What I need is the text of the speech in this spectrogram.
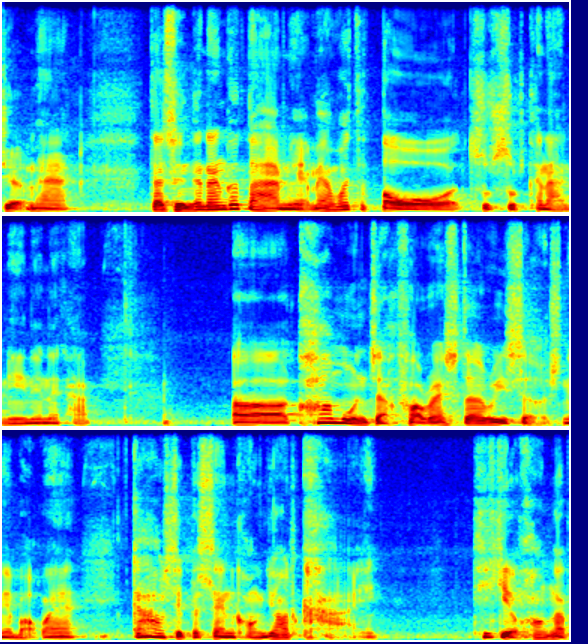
เยอะมาก แต่ถึงกระนั้นก็ตามเนี่ยแม้ว่าจะโตสุดๆขนาดนี้เนี่ยนะครับ ข้อมูลจาก Forrester Research เนี่ยบอกว่า 90%ของยอดขายที่เกี่ยวข้องกับ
